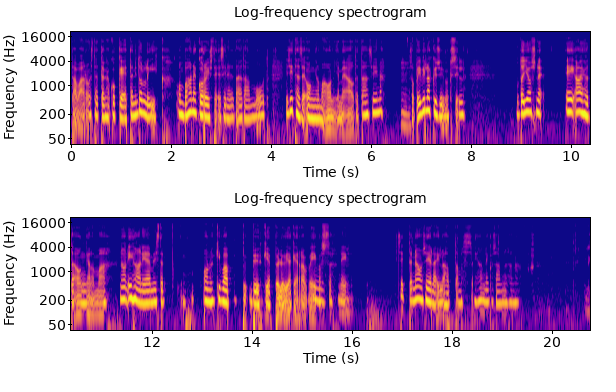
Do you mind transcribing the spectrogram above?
tavaroista, että kokee, että niitä on liikaa, onpahan ne koristeesineitä tai jotain muuta, niin sittenhän se ongelma on ja me autetaan siinä Mm. sopivilla kysymyksillä. Mutta jos ne ei aiheuta ongelmaa, ne on ihania ja niistä on kiva py- pyyhkiä pölyjä kerran viikossa, mm. niin Mm. Sitten ne on siellä ilahduttamassa, ihan niin kuin Sanna sanoi. Eli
